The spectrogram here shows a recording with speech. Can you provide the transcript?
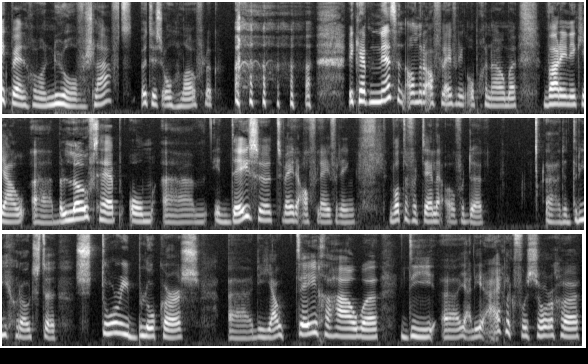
Ik ben gewoon nu al verslaafd. Het is ongelooflijk. ik heb net een andere aflevering opgenomen waarin ik jou uh, beloofd heb om ehm, in deze tweede aflevering wat te vertellen over de, uh, de drie grootste storyblockers. Uh, die jou tegenhouden, die, ja, die er eigenlijk voor zorgen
